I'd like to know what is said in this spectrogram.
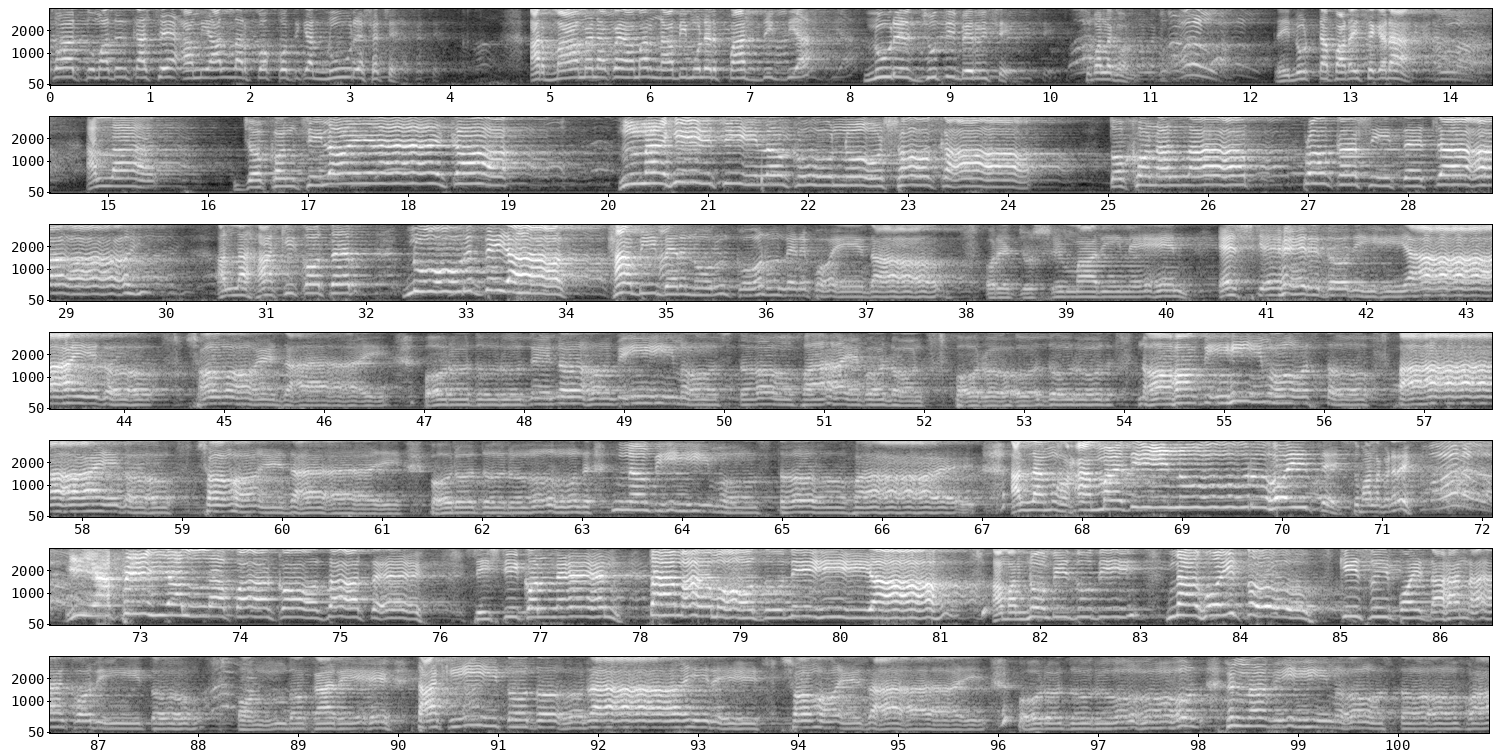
কয় তোমাদের কাছে আমি আল্লাহর পক্ষ থেকে নূর এসেছে। আর মা মেনা কয় আমার নাবি মুলের পাশ দিক দিয়া নূরের জুতি বেরোইছে। সুবহানাল্লাহ এই নূরটা পাঠাইছে কেডা? আল্লাহ। যখন ছিল একা নাহি ছিল কোনো সকা তখন আল্লাহ প্রকাশিতে চাই। আল্লাহ হাকিকতের নূর দিয়া হাবিবের নূর করলেন পয়দা। ওরে জোশ মারিলেন এসকের দরিয়ায় গো, সময় যায়। পর দুরুদ নবী মোস্তফায় বলুন পর দুরুদ নবী মোস্তফায় গো, সময় যায়। পর দুরুদ নবী মোস্তফায়। আল্লাহ মুহাম্মাদি নূর হইতে, সুবহানাল্লাহ করে রে। ইয়াপি আল্লাহ পাক জাতে সৃষ্টি করলেন তামাম দুনিয়া। আমার নবী যদি না হইতো, কিছুই পয়দা না করিত, অন্ধকারে থাকিত দোরাই রে, সময় যায়, ওর দুরুদ নবী মোস্তফায়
